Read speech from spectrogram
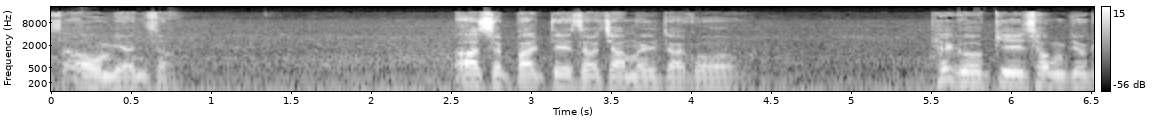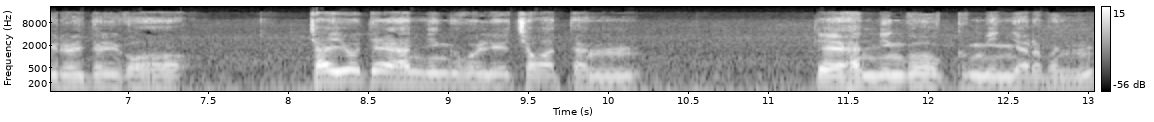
싸우면서 아스팔트에서 잠을 자고 태극기 성조기를 들고 자유 대한민국을 외쳐왔던 대한민국 국민 여러분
